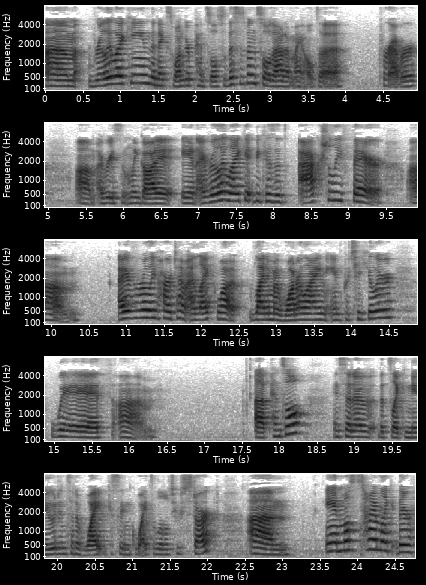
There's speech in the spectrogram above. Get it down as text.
Um, really liking the NYX Wonder Pencil. So this has been sold out at my Ulta forever. Um, I recently got it and I really like it because it's actually fair. Um, I have a really hard time. I like lighting my waterline in particular with um, a pencil instead of that's like nude instead of white because I think white's a little too stark. Um, and most of the time like they're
